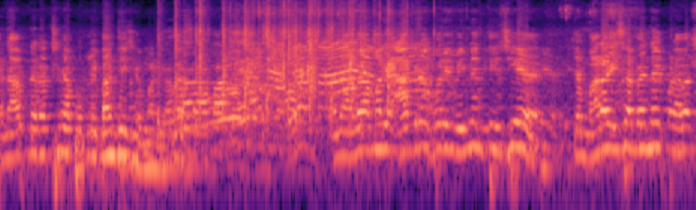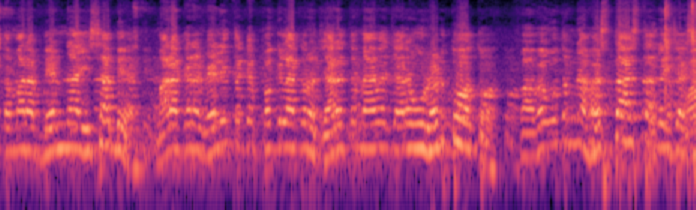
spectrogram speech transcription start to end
અને આપને રક્ષા પોટલી બાંધી છે મારી. અને હવે અમારી આગ્રહભરી વિનંતી છે કે મારા હિસાબે નહીં, પણ હવે તમારા બેનના હિસાબે મારા ઘરે વહેલી તકે પગલા કરો. જ્યારે તમે આવે ત્યારે હું રડતો હતો. હવે હું તમને હસતા હસતા લઈ જઈશ.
